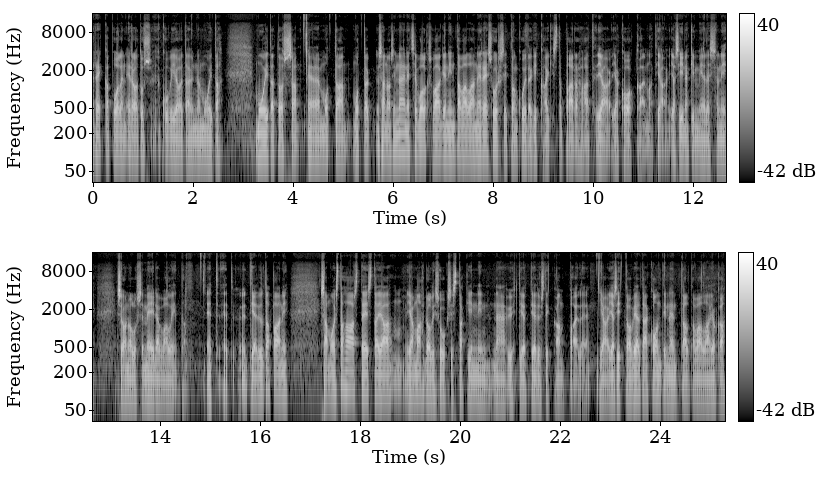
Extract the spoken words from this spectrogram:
rekkapuolen erotuskuvioita ynnä muita muita tuossa, mutta, mutta sanoisin näin, että se Volkswagenin tavallaan ne resurssit on kuitenkin kaikista parhaat ja, ja kookkaimmat ja, ja siinäkin mielessä niin se on ollut se meidän valinta. Et, et, tietyllä tapaa niin samoista haasteista ja, ja mahdollisuuksistakin, niin nämä yhtiöt tietysti kamppailee. Ja, ja sitten on vielä tämä Continental tavallaan, joka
